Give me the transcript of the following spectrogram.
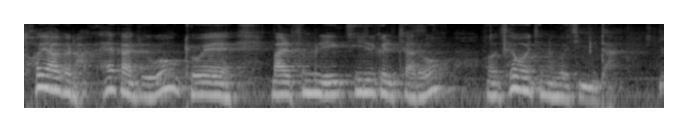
서약을 해가지고 교회 말씀을 읽을 자로 어 세워지는 것입니다.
